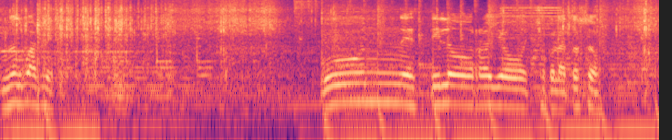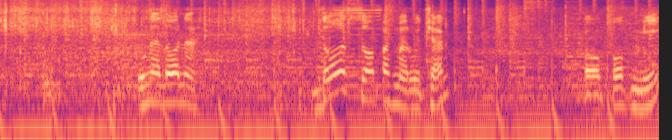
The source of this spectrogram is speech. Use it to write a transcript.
Unos waffles. Un estilo rollo chocolatoso. Una dona. Dos sopas maruchan. O pop me.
